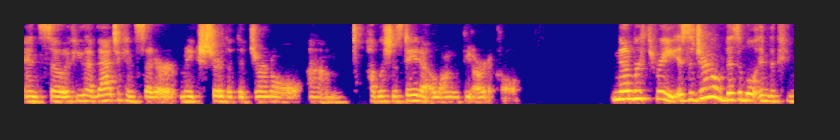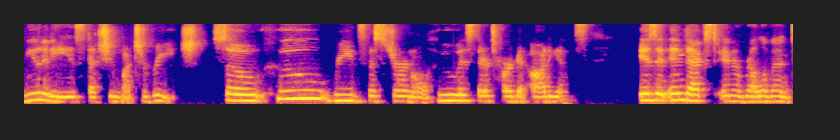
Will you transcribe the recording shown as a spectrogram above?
And so if you have that to consider, make sure that the journal um, publishes data along with the article. Number three, is the journal visible in the communities that you want to reach? So who reads this journal? Who is their target audience? Is it indexed in a relevant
